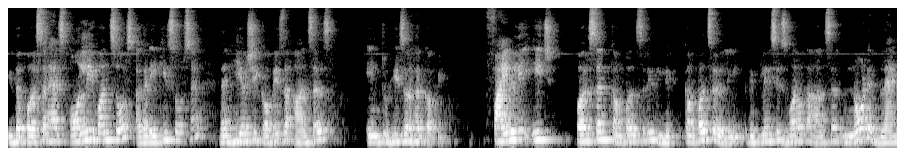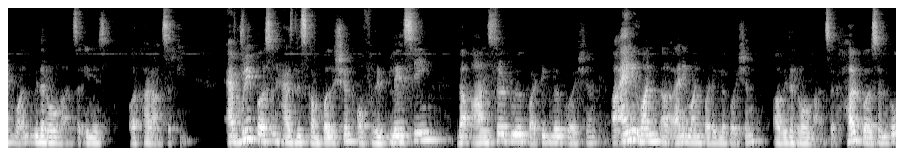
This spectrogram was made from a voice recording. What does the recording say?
If the person has only one source अगर एक ही सोर्स है then he or she copies the answers into his or her copy finally each person compulsorily compulsorily replaces one of the answer not a blank one with a wrong answer in his or her answer key. Every person has this compulsion of replacing the answer to a particular question uh, any one uh, any one particular question uh, with a wrong answer हर person को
